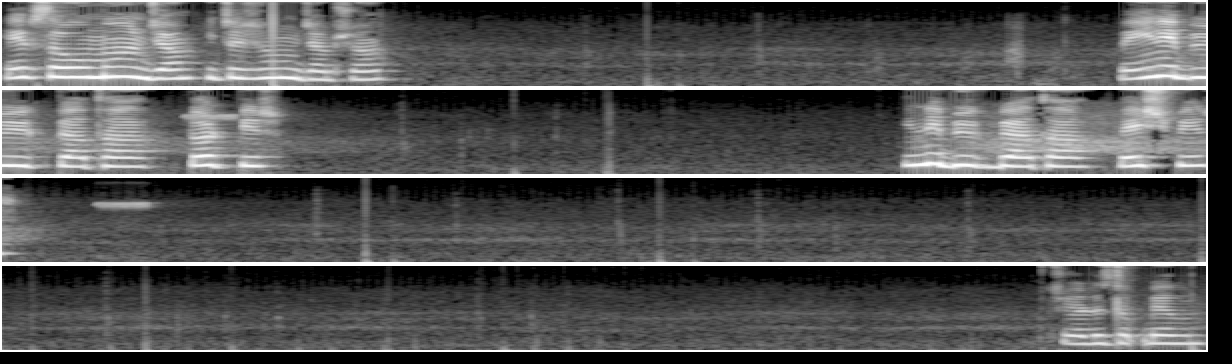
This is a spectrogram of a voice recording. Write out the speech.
Hep savunma oynayacağım. Hiç açılmayacağım şu an. Ve yine büyük bir hata. 4-1. Yine büyük bir hata. 5-1. Şöyle zıplayalım.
